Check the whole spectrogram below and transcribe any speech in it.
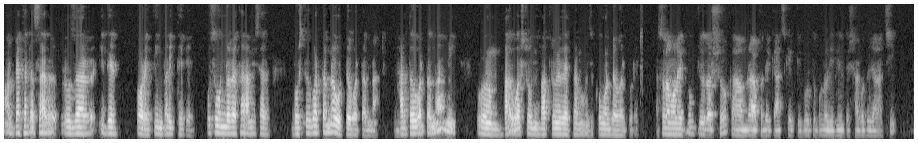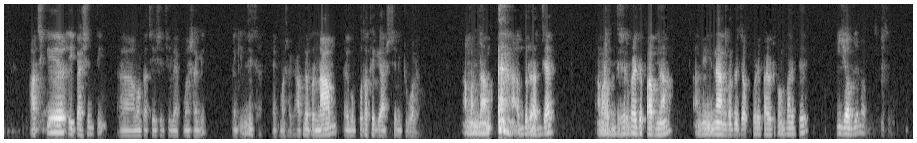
আমার ব্যথাটা স্যার রোজার ঈদের পরে তিন তারিখ থেকে। প্রচণ্ড ব্যথা আমি স্যার বসতেও পারতাম না উঠতেও পারতাম না হাঁটতেও পারতাম না। আমি ওয়াশরুম বাথরুমে যাইতাম ওই কোমর ব্যবহার করে। আসসালামু আলাইকুম প্রিয় দর্শক। আমরা আপনাদেরকে আজকে একটি গুরুত্বপূর্ণ রিভিউতে স্বাগত জানাচ্ছি। আজকের এই পেশেন্টটি আমার কাছে এসেছিল এক মাস আগে এক মাস আগে। আপনি আপনার নাম এবং কোথা থেকে আসছেন একটু বলেন। আমার নাম আব্দুর রাজ্জাক। আমার দেশের বাড়িতে পাবনা। আমি নারায়ণগঞ্জে জব করি প্রাইভেট কোম্পানিতে কি জব যেন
